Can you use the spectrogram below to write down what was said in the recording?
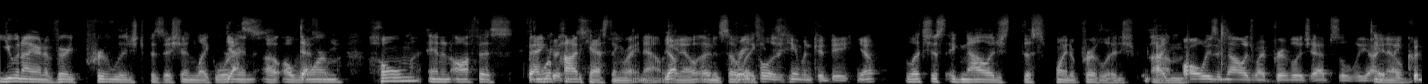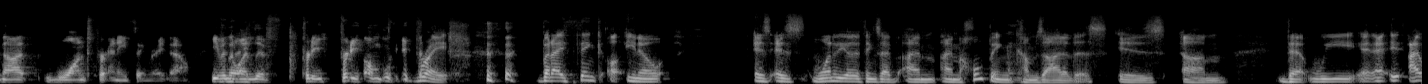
you and I are in a very privileged position. Like we're yes, in a, a warm home and an office, Thank and we're goodness. podcasting right now. Yep. You know, and so grateful like, as a human could be. Yep. Let's just acknowledge this point of privilege. Um, I always acknowledge my privilege. Absolutely, I, I, could not want for anything right now, even though I, I live pretty pretty humbly. right, but I think uh, you know, as as one of the other things i am I'm, I'm hoping comes out of this is um, that we it, I,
